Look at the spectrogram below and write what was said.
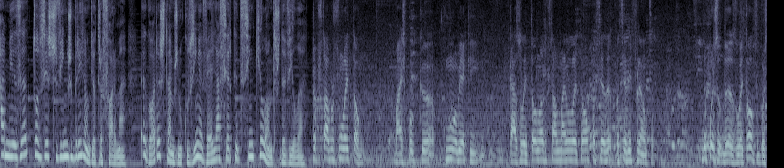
À mesa, todos estes vinhos brilham de outra forma. Agora estamos no Cozinha Velha, a cerca de 5 km da vila. Apostávamos no leitão, mais porque, como não havia aqui caso leitão, nós apostávamos mais no leitão para ser, para ser diferente. Depois do leitão, depois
